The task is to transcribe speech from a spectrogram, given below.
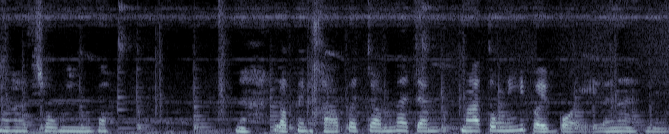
มาชมนะคะนะเราเป็นขาประจำน่าจะมาตรงนี้บ่อยๆแล้วนะเนี่ย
